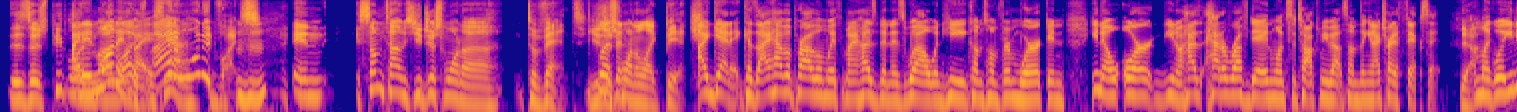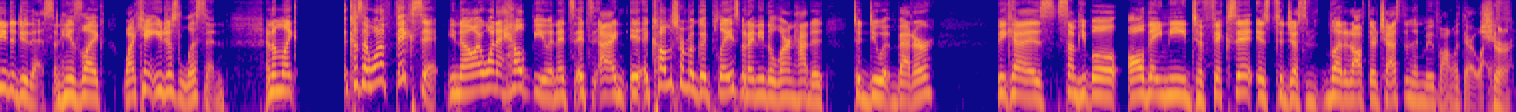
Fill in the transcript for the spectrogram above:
There's, there's people I in didn't my want life. advice, I yeah. Mm-hmm. don't want advice, and sometimes you just want to to vent. You just want to like bitch. I get it because I have a problem with my husband as well when he comes home from work and you know, or you know, has had a rough day and wants to talk to me about something, and I try to fix it. Yeah. I'm like, well, you need to do this, and he's like, why can't you just listen? And I'm like, because I want to fix it. You know, I want to help you, and it's it's I it, comes from a good place, but I need to learn how to to do it better. Because some people, all they need to fix it is to just let it off their chest and then move on with their life. sure.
